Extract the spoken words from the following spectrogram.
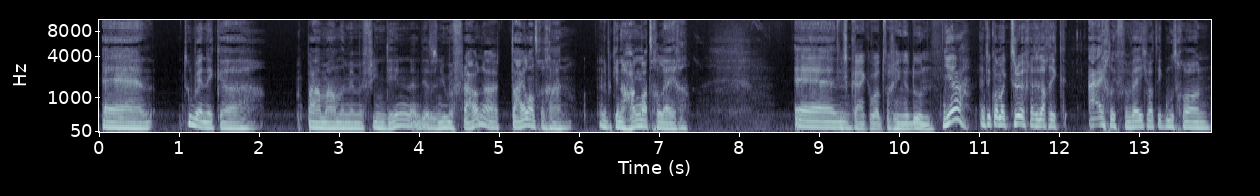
En toen ben ik eh, een paar maanden met mijn vriendin, en dat is nu mijn vrouw, naar Thailand gegaan. En heb ik in een hangmat gelegen. En... Eens kijken wat we gingen doen. Ja, en toen kwam ik terug en toen dacht ik eigenlijk van weet je wat, ik moet gewoon,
